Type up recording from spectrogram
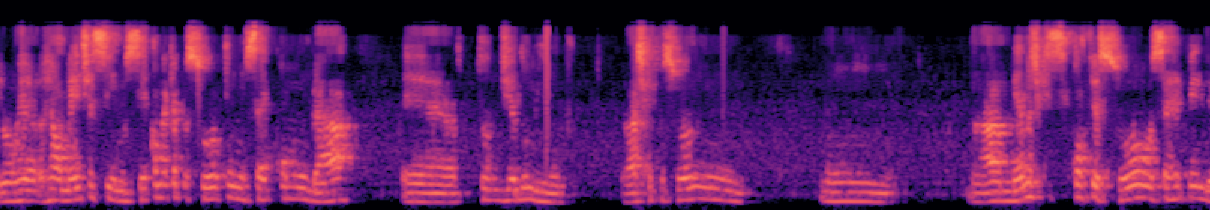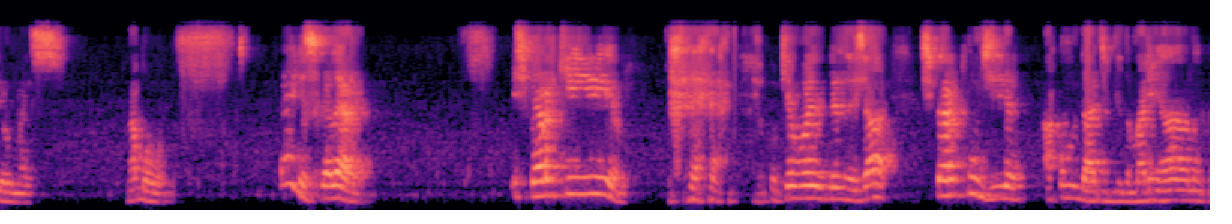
eu realmente, assim, não sei como é que a pessoa consegue comungar é, todo dia domingo. Eu acho que a pessoa não, não, a menos que se confessou ou se arrependeu, mas na boa. É isso, galera. Espero que o que eu vou desejar, espero que um dia a comunidade de vida mariana,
